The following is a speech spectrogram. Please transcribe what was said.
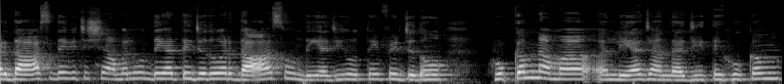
ਅਰਦਾਸ ਦੇ ਵਿੱਚ ਸ਼ਾਮਲ ਹੁੰਦੇ ਆ ਤੇ ਜਦੋਂ ਅਰਦਾਸ ਹੁੰਦੀ ਹੈ ਜੀ, ਉੱਥੇ ਫਿਰ ਜਦੋਂ ਹੁਕਮਨਾਮਾ ਲਿਆ ਜਾਂਦਾ ਜੀ ਤੇ ਹੁਕਮ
